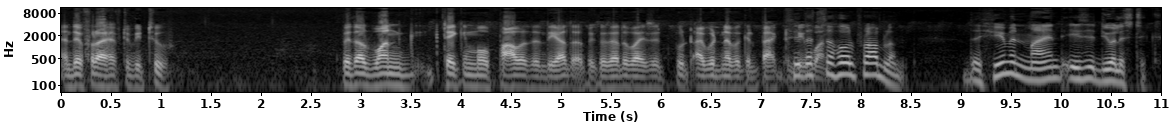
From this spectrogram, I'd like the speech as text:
and therefore I have to be two. Without one taking more power than the other, because otherwise it would I would never get back to See, be that's one. the whole problem. The human mind is dualistic.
